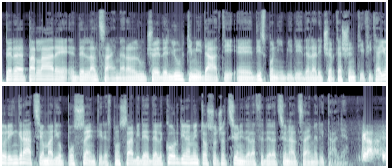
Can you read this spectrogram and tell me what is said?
per parlare dell'Alzheimer alla luce degli ultimi dati eh, disponibili della ricerca scientifica. Io ringrazio Mario Possenti, responsabile del coordinamento associazioni della Federazione Alzheimer Italia. Grazie.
